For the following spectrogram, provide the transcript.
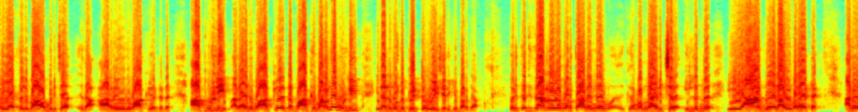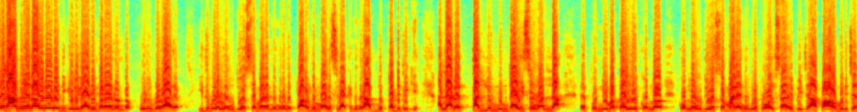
അറിയാത്ത ഒരു പാവം പിടിച്ച ഇതാ അറിയൊരു വാക്ക് കേട്ടിട്ട് ആ പുള്ളിയും അതായത് വാക്ക് കേട്ട വാക്ക് പറഞ്ഞ പുള്ളിയും ഇതിനകത്ത് കൊണ്ട് പെട്ടുപോയി. ശരിക്കും പറഞ്ഞാൽ ഒരു തെറ്റിദ്ധാരണയുടെ പുറത്താണ് എന്നെ വന്ന് അടിച്ചത്. ഇല്ലെന്ന് ഈ ആ നേതാവ് പറയട്ടെ. അതുപോലെ ആ നേതാവിനോട് എനിക്കൊരു കാര്യം പറയാനുണ്ട്. ഒരു ഉപകാരം. ഇതുപോലുള്ള ഉദ്യോഗസ്ഥന്മാരെ നിങ്ങളൊന്ന് പറഞ്ഞ് മനസ്സിലാക്കി നിങ്ങൾ അത് പഠിപ്പിക്കുക അല്ലാതെ തല്ലും ഗുണ്ടായിസവും അല്ല. പൊന്നുമത്തായിയെ കൊന്ന കൊന്ന ഉദ്യോഗസ്ഥന്മാരെ നിങ്ങൾ പ്രോത്സാഹിപ്പിച്ച് ആ പാവം പിടിച്ച്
